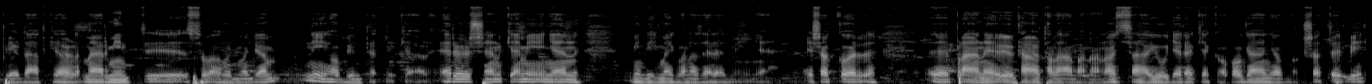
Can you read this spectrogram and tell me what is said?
példát kell már, mint szóval, hogy mondjam, néha büntetni kell. Erősen, keményen, mindig megvan az eredménye. És akkor pláne ők általában a nagyszájú gyerekek, a vagányabbak, stb.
